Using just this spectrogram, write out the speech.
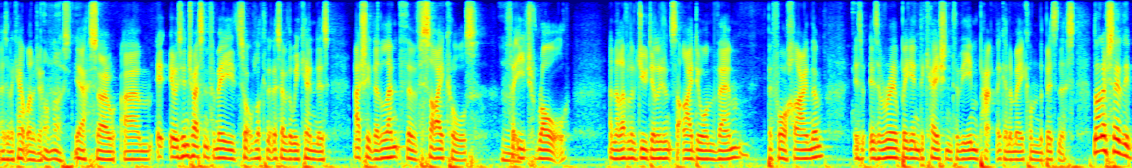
as an account manager. oh nice Yeah, so um, it, it was interesting for me, sort of looking at this over the weekend, is actually the length of cycles for Mm. each role and the level of due diligence that I do on them before hiring them is, is a real big indication to the impact they're going to make on the business. Not necessarily the,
